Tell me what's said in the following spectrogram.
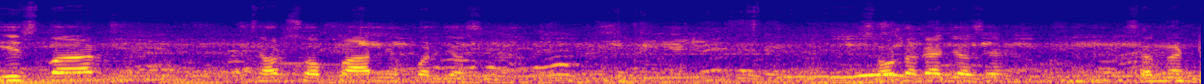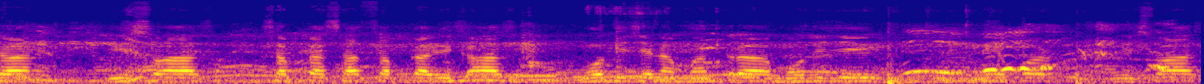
इस बार ચારસો પારની ઉપર જશે સો ટકા જશે સંગઠન વિશ્વાસ સબકા સાથ સબકા વિકાસ મોદીજીના મંત્ર મોદીજીની પર વિશ્વાસ,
